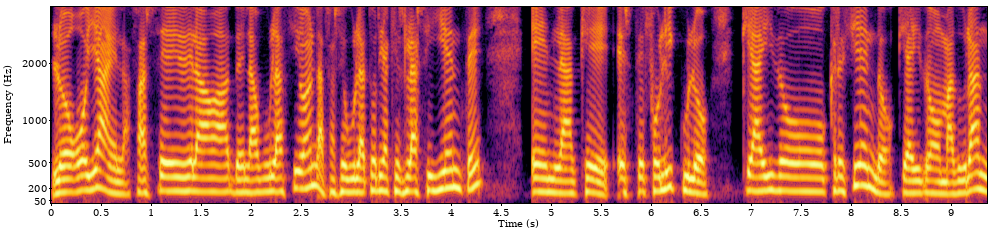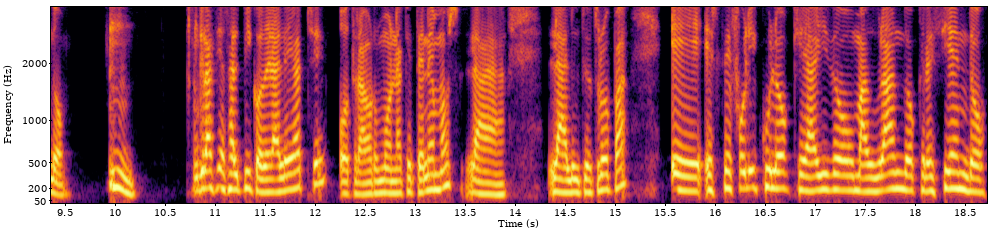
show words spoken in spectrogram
Luego ya en la fase de la, de la ovulación, la fase ovulativa que es la siguiente, en la que este folículo que ha ido creciendo, que ha ido madurando, gracias al pico de la LH, otra hormona que tenemos, la, la luteotropa, eh, este folículo que ha ido madurando, creciendo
